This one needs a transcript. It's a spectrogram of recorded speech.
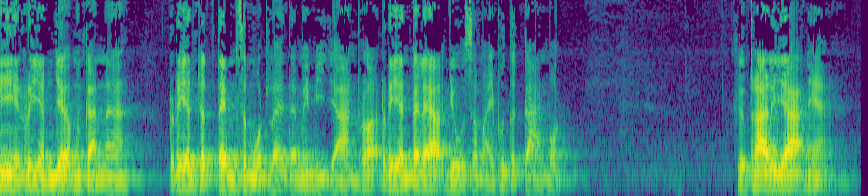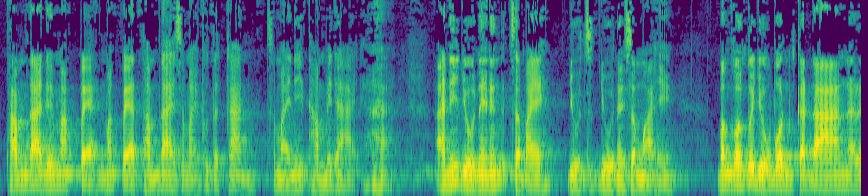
นี่เรียนเยอะเหมือนกันนะ เรียนจนเต็มสมุดเลย แต่ไม่มียาน เพราะเรียนไปแล้วอยู่สมัยพุทธกาลหมด คือพระอริยะเนี่ยทำได้ด้วยมรรคแปดมรรคแปดทำได้สมัยพุทธกาลสมัยนี้ทำไม่ได้ อันนี้อยู่ในนึงสมัยอยู่อยู่ในสมัย บางคนก็อยู่บนกระดานอะไร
